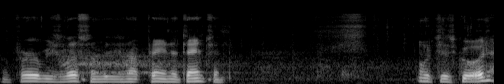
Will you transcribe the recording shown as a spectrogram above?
And Furby's listening, but he's not paying attention. Which is good.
